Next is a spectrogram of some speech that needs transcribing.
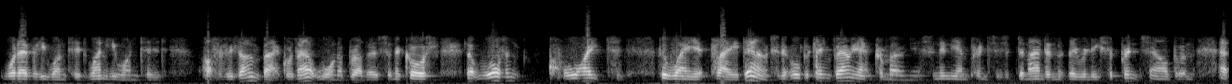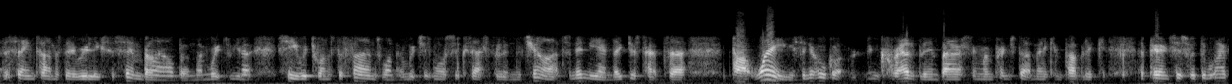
whatever he wanted when he wanted off of his own back without Warner Brothers. And of course, that wasn't quite the way it played out, and it all became very acrimonious. And in the end, Prince is demanding that they release a Prince album at the same time as they release a Symbol album, and which you know see which ones the fans want and which is more successful in the charts. And in the end, they just had to part ways, and it all got incredibly embarrassing when Prince started making public appearances with the word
